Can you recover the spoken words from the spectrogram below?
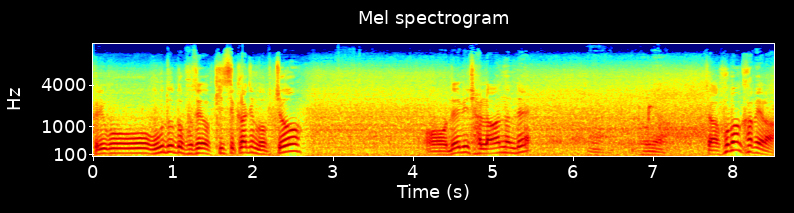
그리고 우드도 보세요. 기스 까진 거 없죠? 어 내비 잘 나왔는데? 어, 뭐냐 자 후방 카메라.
